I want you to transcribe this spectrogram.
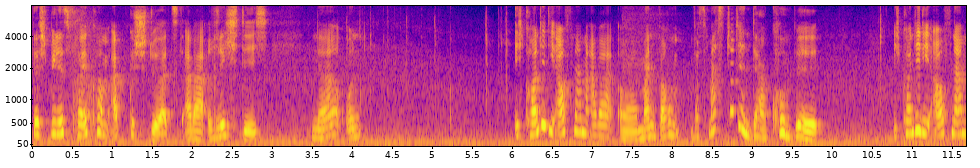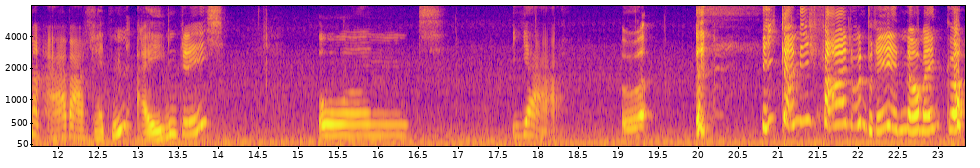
Das Spiel ist vollkommen abgestürzt, aber richtig. Ne? Und ich konnte die Aufnahme aber. Oh Mann, warum. Was machst du denn da, Kumpel? Ich konnte die Aufnahme aber retten, eigentlich. Und. Ja. Oh. Ich kann nicht fahren und reden. Oh mein Gott.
